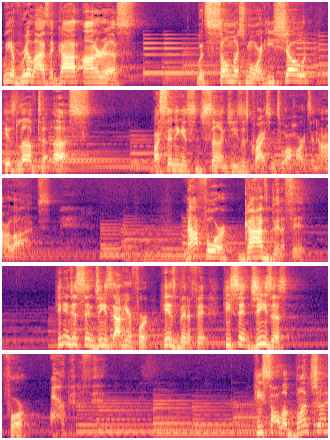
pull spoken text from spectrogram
We have realized that God honored us with so much more, and He showed His love to us by sending His Son, Jesus Christ, into our hearts and in our lives. Not for God's benefit. He didn't just send Jesus out here for His benefit, He sent Jesus for our benefit. He saw a bunch of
